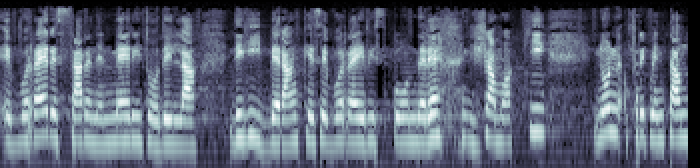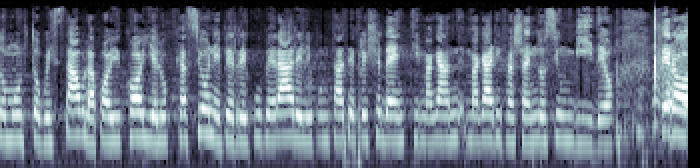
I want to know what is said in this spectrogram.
e vorrei restare nel merito della delibera anche se vorrei rispondere diciamo, a chi non frequentando molto quest'Aula poi coglie l'occasione per recuperare le puntate precedenti magari facendosi un video. Però...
